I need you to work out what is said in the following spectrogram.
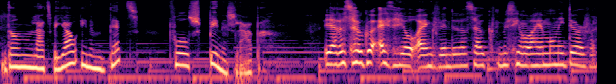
Dan laten we jou in een bed vol spinnen slapen. Ja, dat zou ik wel echt heel eng vinden. Dat zou ik misschien wel helemaal niet durven.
